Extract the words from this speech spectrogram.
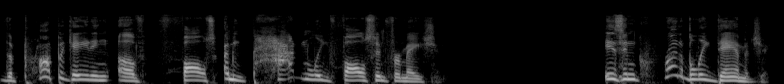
the, propagating of false, I mean, patently false information is incredibly damaging.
